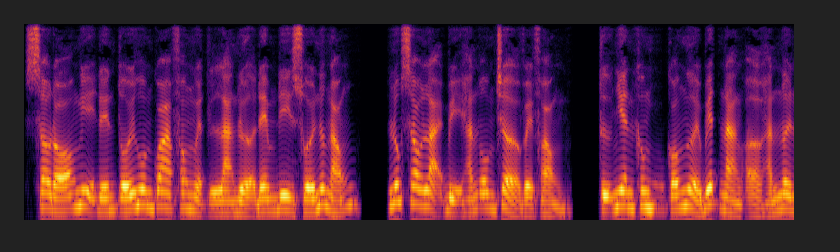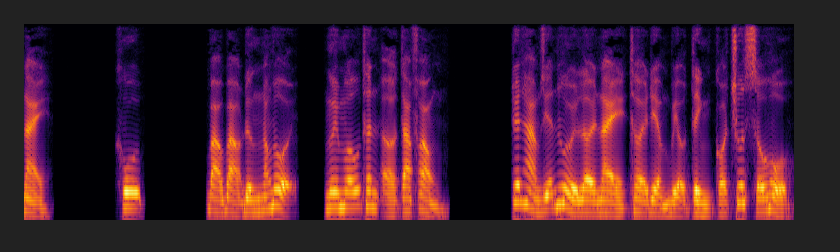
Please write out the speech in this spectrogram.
sau đó nghĩ đến tối hôm qua phong nguyệt là nửa đêm đi suối nước nóng, lúc sau lại bị hắn ôm trở về phòng, tự nhiên không có người biết nàng ở hắn nơi này. Khu! Bảo bảo đừng nóng nội, người mẫu thân ở ta phòng. Tuyết hàm diễn hồi lời này thời điểm biểu tình có chút xấu hổ.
